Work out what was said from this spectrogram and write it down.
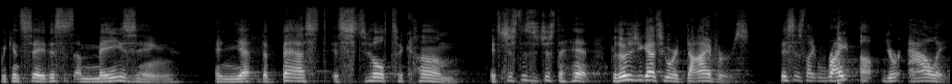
we can say this is amazing, and yet the best is still to come. It's just, this is just a hint. For those of you guys who are divers, this is like right up your alley.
